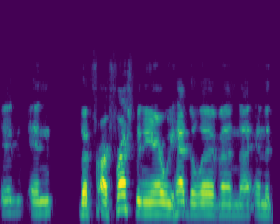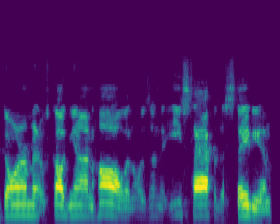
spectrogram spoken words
in in the our freshman year, we had to live in uh, in the dorm, and it was called Yon Hall, and it was in the east half of the stadium.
